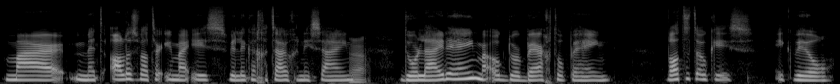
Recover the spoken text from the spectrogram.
Maar met alles wat er in mij is, wil ik een getuigenis zijn. Ja. Door lijden heen, maar ook door bergtoppen heen. Wat het ook is. Ik wil,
